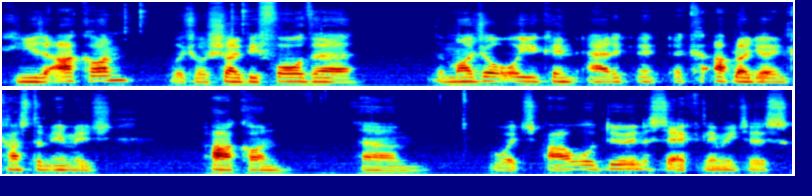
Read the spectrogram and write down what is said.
you can use an icon which will show before the the module, or you can add a, a, a, upload your own custom image icon, um, which I will do in a sec. Let me just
